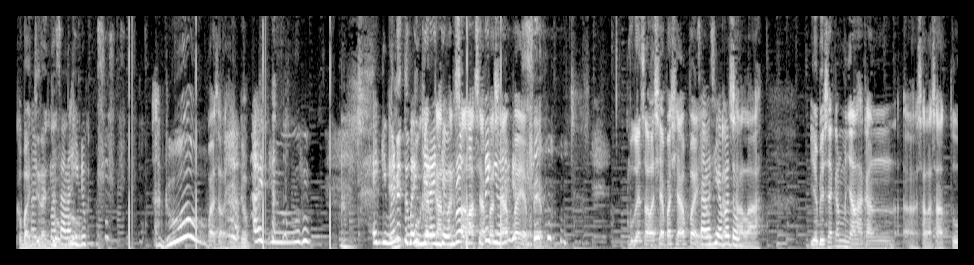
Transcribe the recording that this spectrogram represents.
kebanjiran Masalah jomblo. hidup. Aduh, masalah hidup. Aduh. Eh gimana ini tuh bukan karena jomblo salah siapa-siapa ya, Pep. Bukan salah siapa-siapa ya. Salah siapa bukan tuh? Salah ya biasanya kan menyalahkan eh, salah satu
